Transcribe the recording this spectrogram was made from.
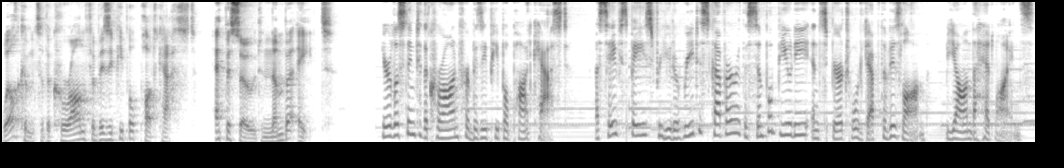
Welcome to the Quran for Busy People podcast, episode number 8. You're listening to the Quran for Busy People podcast, a safe space for you to rediscover the simple beauty and spiritual depth of Islam beyond the headlines.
